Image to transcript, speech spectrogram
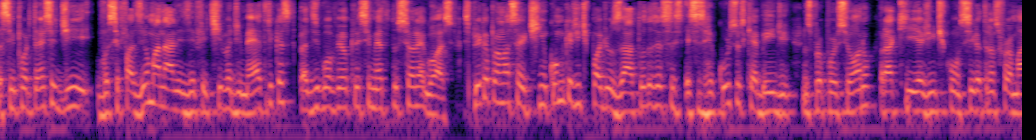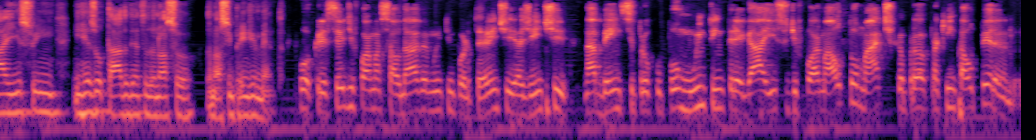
Dessa importância de você fazer uma análise efetiva de métricas para desenvolver o crescimento do seu negócio. Explica para nós certinho como que a gente pode usar todos esses, esses recursos que a Bend nos proporcionam para que a gente consiga consiga transformar isso em, em resultado dentro do nosso, do nosso empreendimento. Pô, crescer de forma saudável é muito importante e a gente, na Bem, se preocupou muito em entregar isso de forma automática para quem está operando.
